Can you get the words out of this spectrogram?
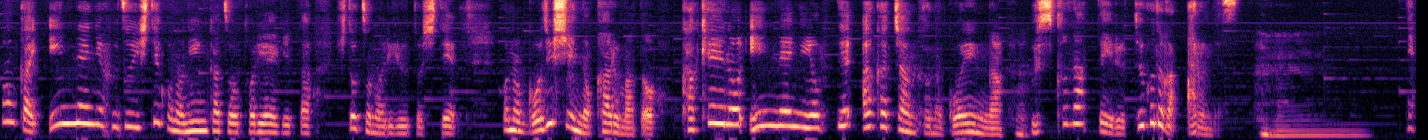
今回因縁に付随してこの妊活を取り上げた一つの理由として、このご自身のカルマと家計の因縁によって赤ちゃんとのご縁が薄くなっているということがあるんです。うんで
